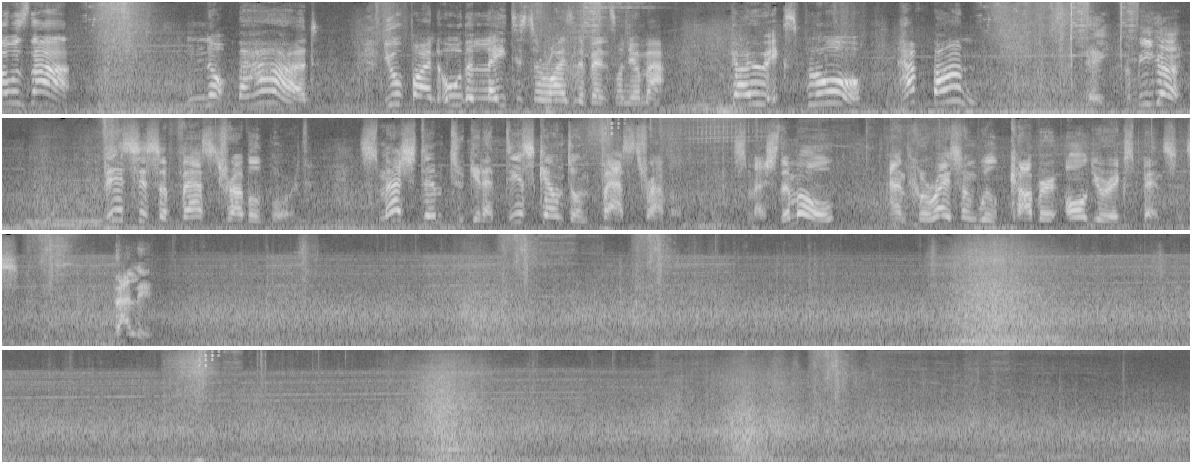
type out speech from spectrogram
How was that? Not bad. You'll find all the latest Horizon events on your map. Go explore. Have fun. Hey, amiga! This is a fast travel board. Smash them to get a discount on fast travel. Smash them all, and Horizon will cover all your expenses. Dale!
